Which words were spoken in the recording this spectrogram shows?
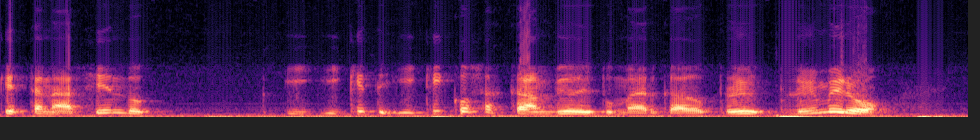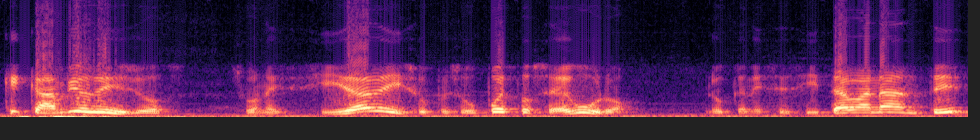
qué están haciendo y, qué, y qué cosas cambió de tu mercado. Primero, ¿qué cambió de ellos? Sus necesidades y su presupuesto seguro. Lo que necesitaban antes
